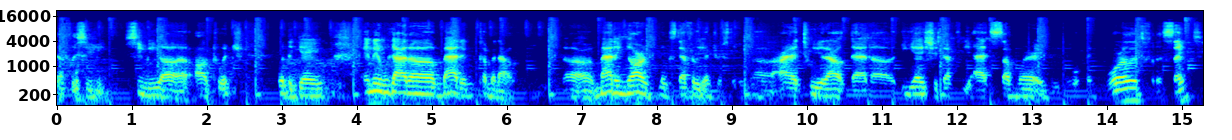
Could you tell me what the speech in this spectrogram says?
definitely see me see me uh, on Twitch with the game. And then we got uh, Madden coming out. Uh, Madden Yard looks definitely interesting. Uh, I had tweeted out that uh, EA should definitely add somewhere in New Orleans for the Saints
